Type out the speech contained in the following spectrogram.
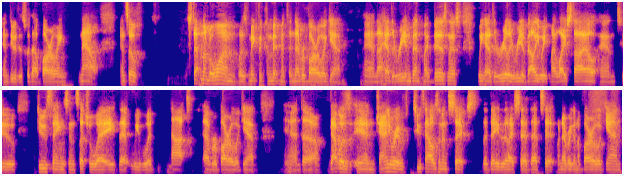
and do this without borrowing now. And so step number one was make the commitment to never borrow again. And I had to reinvent my business. We had to really reevaluate my lifestyle and to do things in such a way that we would not ever borrow again. And uh, that was in January of 2006, the day that I said, That's it, we're never going to borrow again.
